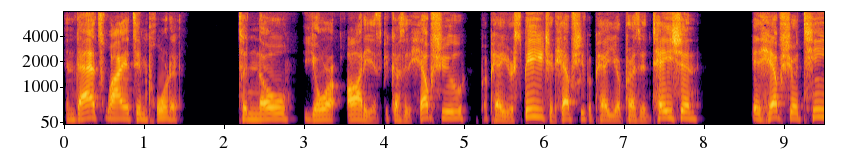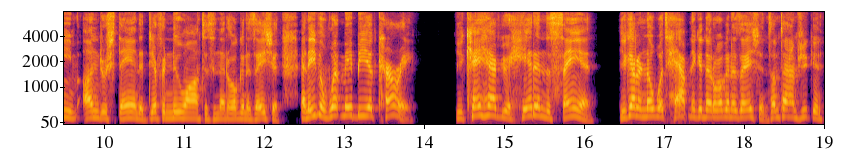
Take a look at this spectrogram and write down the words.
And that's why it's important to know your audience because it helps you prepare your speech, it helps you prepare your presentation, it helps your team understand the different nuances in that organization and even what may be occurring. You can't have your head in the sand. You got to know what's happening in that organization. Sometimes you can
